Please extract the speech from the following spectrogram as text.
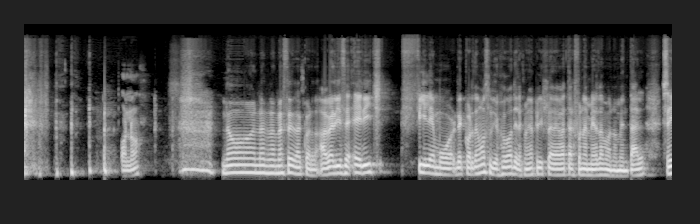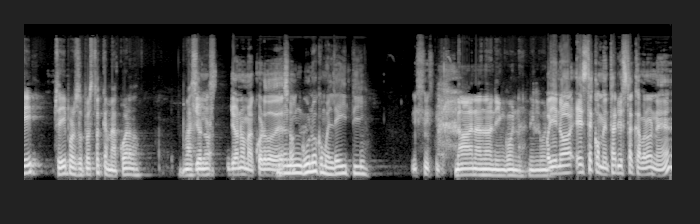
¿O no? No, no, no, no estoy de acuerdo. A ver, dice Erich Filemore. Recordemos el videojuego de la primera película de Avatar fue una mierda monumental. Sí, sí, por supuesto que me acuerdo. Así Yo no, es. yo no me acuerdo de Pero eso. ninguno como el de E.T. No, no, no, ninguna, ninguna. Oye, no, este comentario está cabrón, ¿eh?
